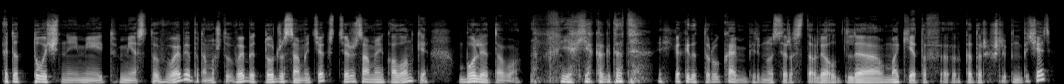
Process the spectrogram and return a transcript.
Это точно имеет место в вебе, потому что в вебе тот же самый текст, те же самые колонки. Более того, я, я когда-то когда руками переносы расставлял для макетов, э, которые шли на печать,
